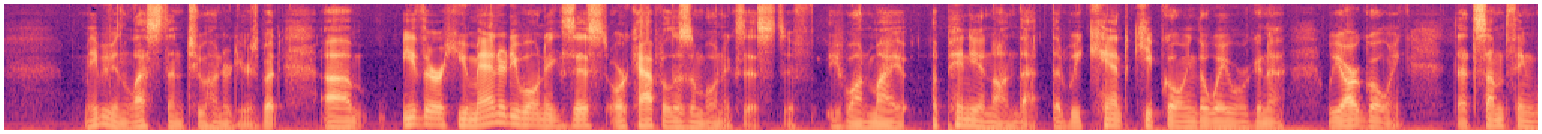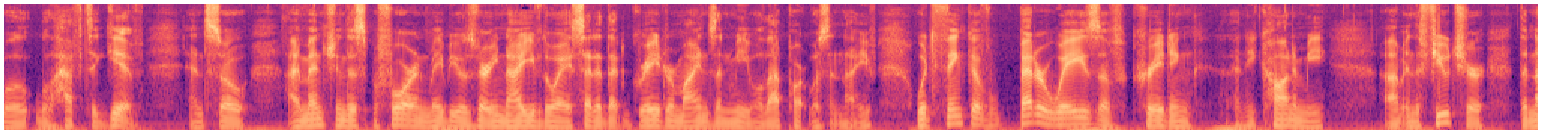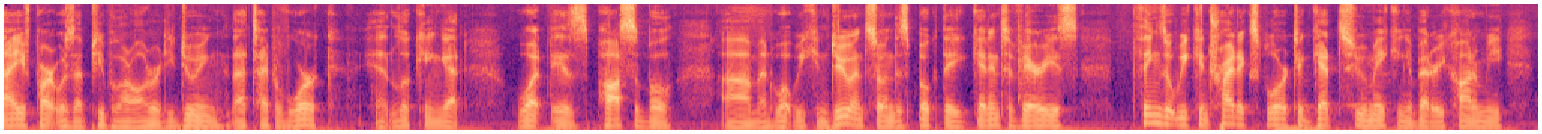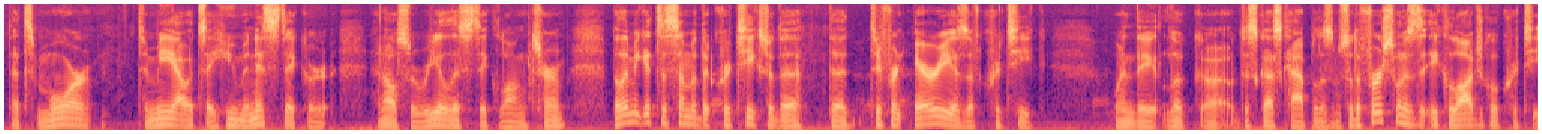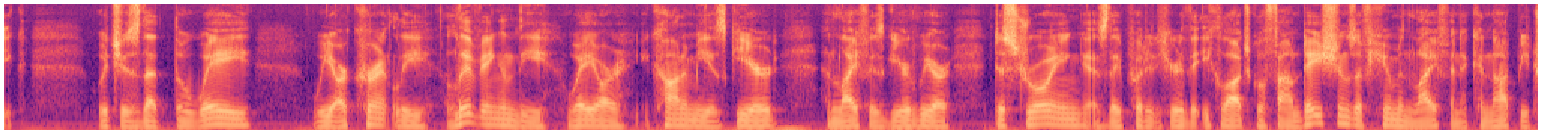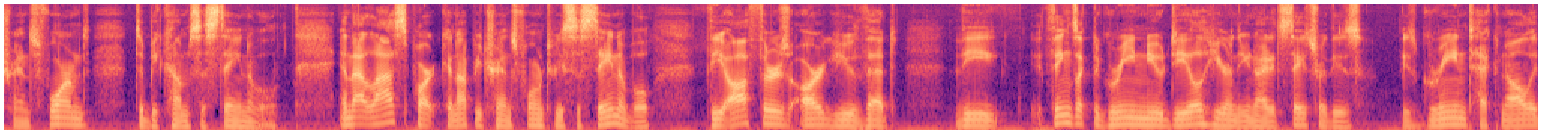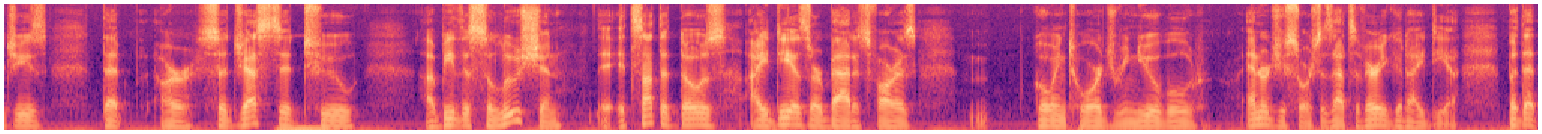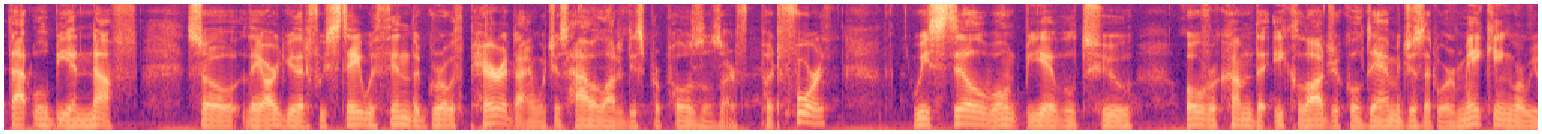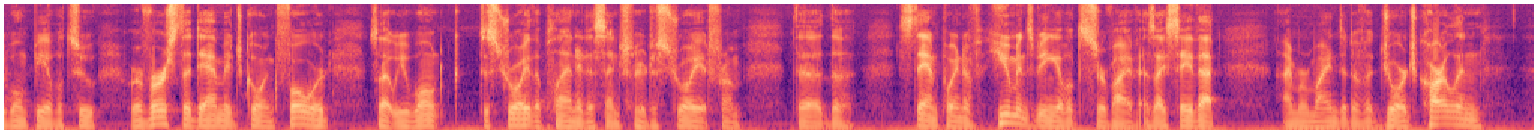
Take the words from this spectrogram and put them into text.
maybe even less than 200 years, but um, either humanity won't exist or capitalism won't exist. If you want my opinion on that, that we can't keep going the way we're gonna we are going, that something will will have to give. And so I mentioned this before, and maybe it was very naive the way I said it that greater minds than me, well, that part wasn't naive, would think of better ways of creating an economy um, in the future. The naive part was that people are already doing that type of work and looking at what is possible um, and what we can do. And so in this book, they get into various things that we can try to explore to get to making a better economy that's more to me, I would say humanistic or and also realistic long term. But let me get to some of the critiques or the, the different areas of critique when they look uh, discuss capitalism. So the first one is the ecological critique, which is that the way we are currently living and the way our economy is geared and life is geared, we are destroying, as they put it here, the ecological foundations of human life, and it cannot be transformed to become sustainable. And that last part cannot be transformed to be sustainable. The authors argue that the things like the Green New Deal here in the United States are these these green technologies that are suggested to uh, be the solution. It's not that those ideas are bad as far as going towards renewable energy sources. That's a very good idea, but that that will be enough. So they argue that if we stay within the growth paradigm, which is how a lot of these proposals are put forth, we still won't be able to overcome the ecological damages that we're making, or we won't be able to reverse the damage going forward so that we won't destroy the planet essentially or destroy it from the, the standpoint of humans being able to survive. As I say that, I'm reminded of a George Carlin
